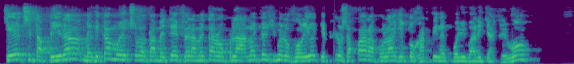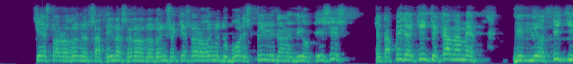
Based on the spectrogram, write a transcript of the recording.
Και έτσι τα πήρα, με δικά μου έξοδα τα μετέφερα με τα αεροπλάνο και όχι με λεωφορείο και πλήρωσα πάρα πολλά γιατί το χαρτί είναι πολύ βαρύ και ακριβό. Και στο αεροδρόμιο της Αθήνας, θέλω να το τονίσω, και στο αεροδρόμιο του Μπόρις Πίλ ήταν δύο πτήσεις. Και τα πήγα εκεί και κάναμε βιβλιοθήκη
